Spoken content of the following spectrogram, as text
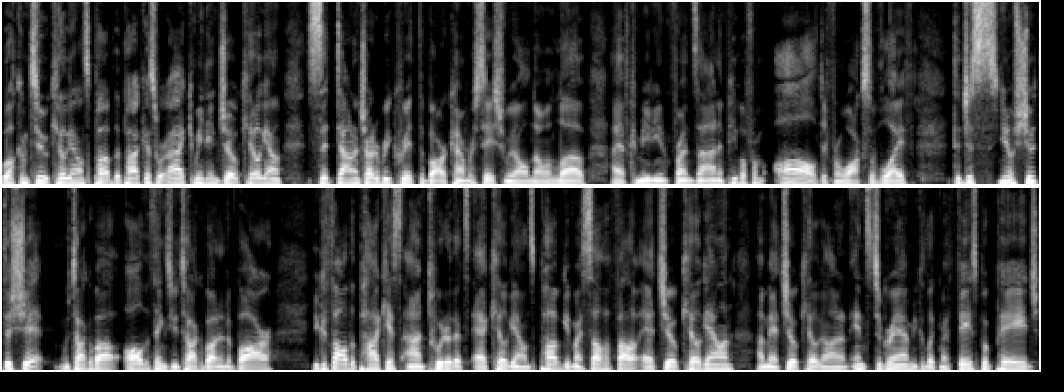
Welcome to Kilgallen's Pub, the podcast where I, comedian Joe Kilgallen, sit down and try to recreate the bar conversation we all know and love. I have comedian friends on and people from all different walks of life to just, you know, shoot the shit. We talk about all the things you talk about in a bar. You can follow the podcast on Twitter. That's at Kilgallen's Pub. Give myself a follow at Joe Kilgallen. I'm at Joe Kilgallen on Instagram. You can like my Facebook page.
